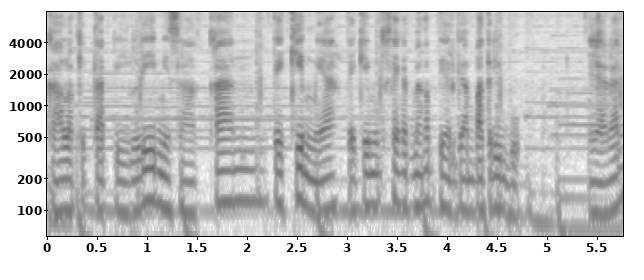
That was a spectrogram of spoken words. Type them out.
kalau kita pilih misalkan Tekim ya Tekim itu saya ingat banget di harga 4000 ya kan?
